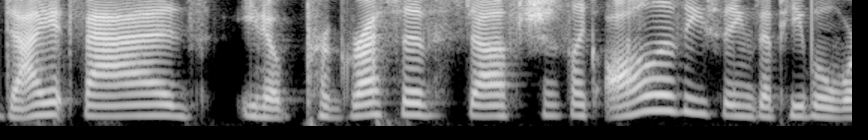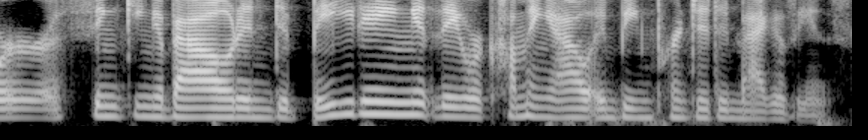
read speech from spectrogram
diet fads, you know, progressive stuff, just like all of these things that people were thinking about and debating, they were coming out and being printed in magazines.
